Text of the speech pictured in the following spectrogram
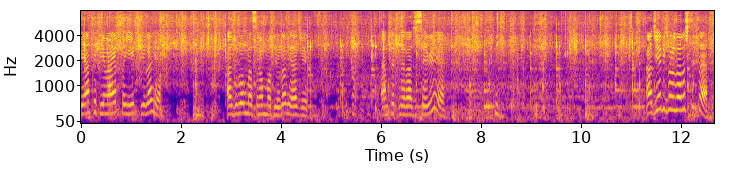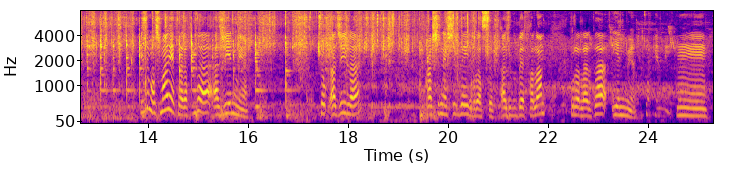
Bir Antep yemeği yap da yiyek diyorlar ya. Acılı olmasın ama diyorlar ya acı. Antepler acı seviyor ya. Acıya biz orada alıştık da. Bizim Osmaniye tarafında acı yenmiyor. Çok acıyla haşır neşir değil burası. Acı biber falan buralarda yenmiyor. Çok yenmeyin. Hmm.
